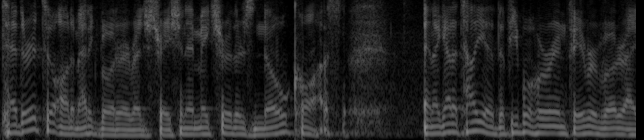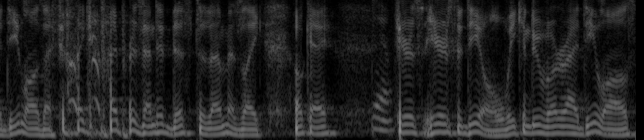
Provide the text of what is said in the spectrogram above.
tether it to automatic voter registration and make sure there's no cost. And I got to tell you, the people who are in favor of voter ID laws, I feel like if I presented this to them as like, okay, Yeah. here's here's the deal, we can do voter ID laws.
